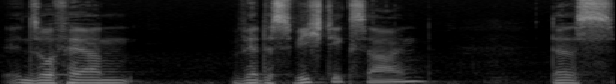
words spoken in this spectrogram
insofern wird es wichtig sein, dass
